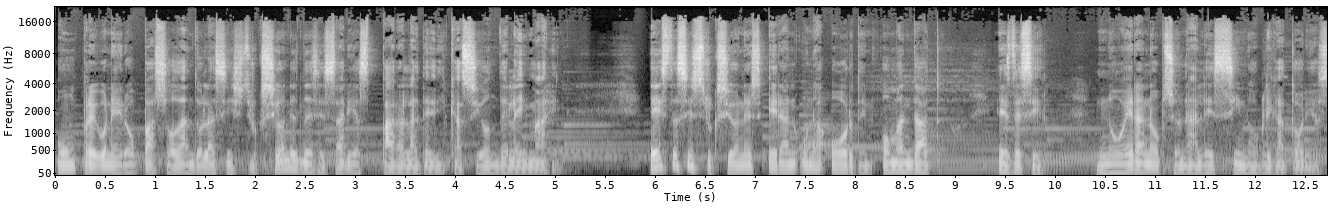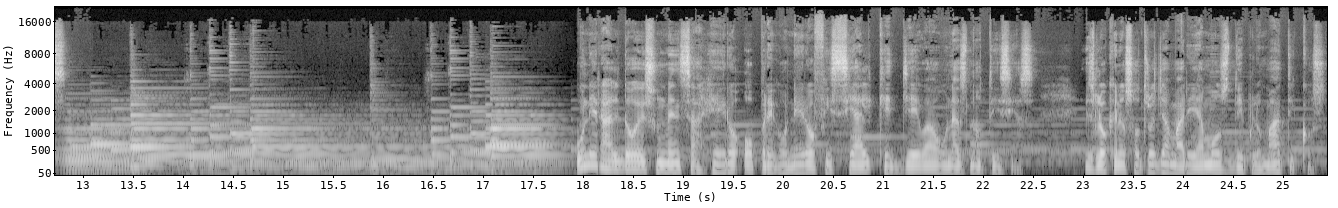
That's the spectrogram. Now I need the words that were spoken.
Un pregonero pasó dando las instrucciones necesarias para la dedicación de la imagen. Estas instrucciones eran una orden o mandato, es decir, no eran opcionales sino obligatorias. Un heraldo es un mensajero o pregonero oficial que lleva unas noticias. Es lo que nosotros llamaríamos diplomáticos,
